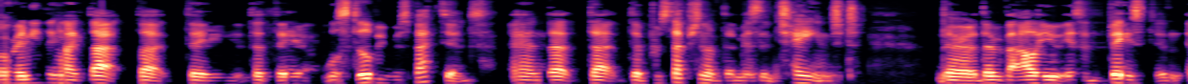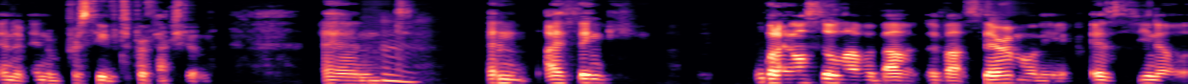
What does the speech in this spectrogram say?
or anything like that that they that they will still be respected and that that the perception of them isn't changed their their value isn't based in in, in a perceived perfection and mm. and i think what i also love about about ceremony is you know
